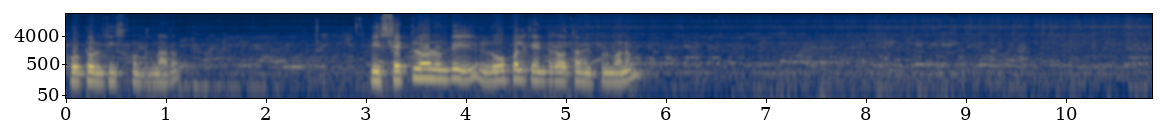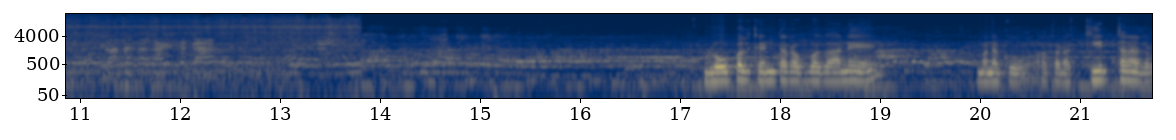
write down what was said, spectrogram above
ఫోటోలు తీసుకుంటున్నారు. ఈ సెట్లో నుండి లోపలికి ఎంటర్ అవుతాం ఇప్పుడు మనం. లోపలికి ఎంటర్ అవ్వగానే మనకు అక్కడ కీర్తనలు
